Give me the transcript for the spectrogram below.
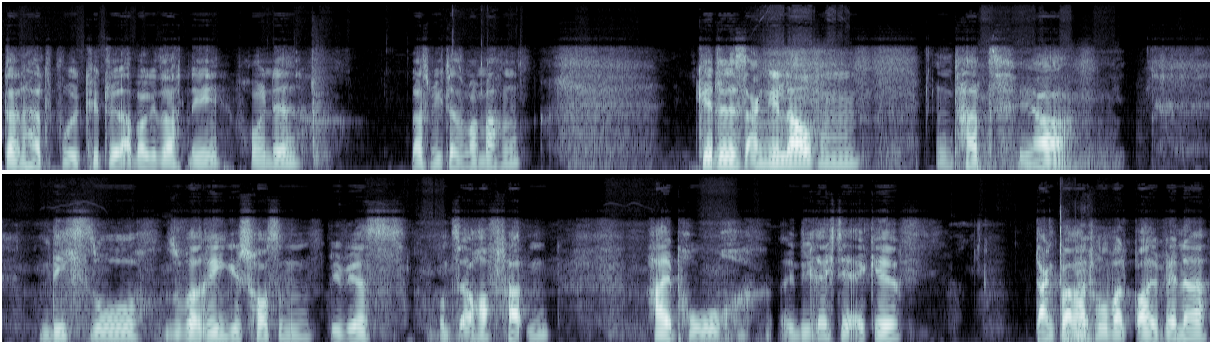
dann hat wohl Kittel aber gesagt, nee, Freunde, lass mich das mal machen. Kittel ist angelaufen und hat, ja, nicht so souverän geschossen, wie wir es uns erhofft hatten. Halb hoch in die rechte Ecke. Dankbarer Aber- Torwartball, wenn er,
